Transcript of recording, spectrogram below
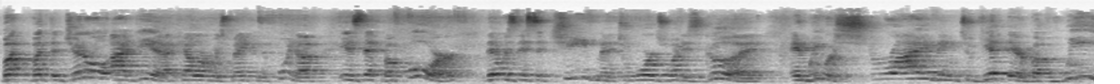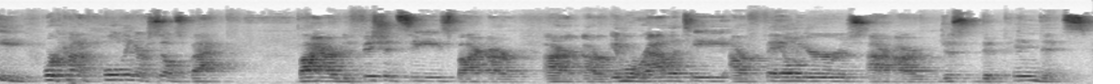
But, but the general idea Keller was making the point of is that before there was this achievement towards what is good, and we were striving to get there, but we were kind of holding ourselves back by our deficiencies, by our, our, our immorality, our failures, our, our just dependence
